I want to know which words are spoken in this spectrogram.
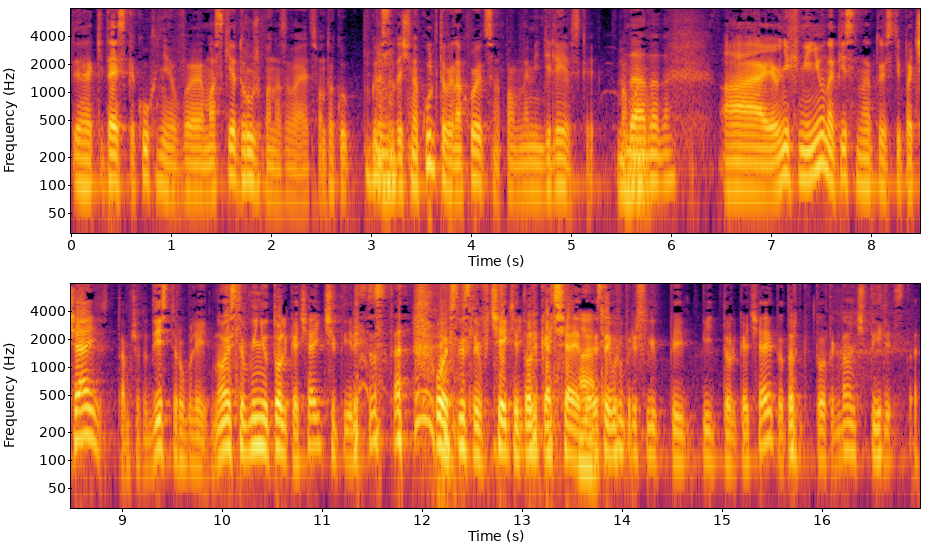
китайской кухни в Москве «Дружба» называется. Он такой mm-hmm. достаточно культовый, находится, по-моему, на Менделеевской. Да, да, да. А и у них в меню написано, то есть, типа, чай, там что-то 200 рублей. Но если в меню только чай, 400. Ой, в смысле, в чеке только чай. А. Да. Если вы пришли пить только чай, то, только, то тогда он 400.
